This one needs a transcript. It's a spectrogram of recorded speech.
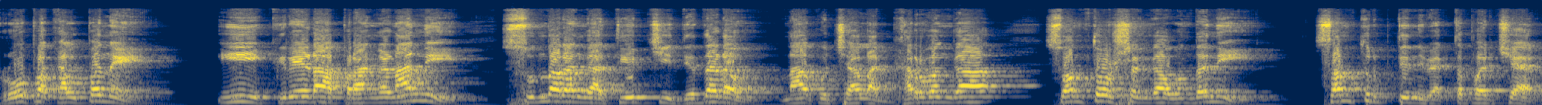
రూపకల్పనే ఈ క్రీడా ప్రాంగణాన్ని సుందరంగా తీర్చిదిద్దడం నాకు చాలా గర్వంగా సంతోషంగా ఉందని సంతృప్తిని వ్యక్తపరిచారు.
